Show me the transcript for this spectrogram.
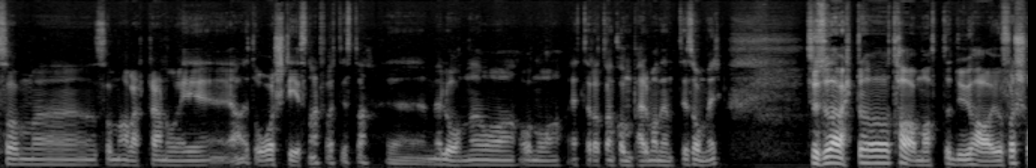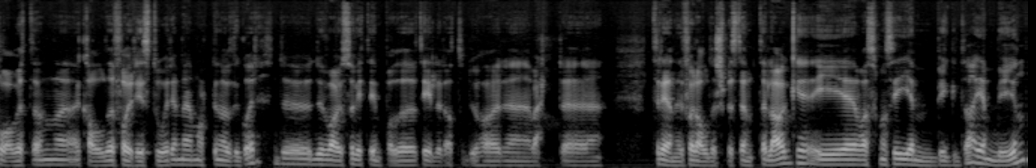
som, som har vært her nå i ja, et års tid snart, faktisk. da, Med lånet og, og, nå etter at han kom permanent i sommer. Syns det er verdt å ta med at du har jo for så vidt en kall forhistorie med Martin Ødegaard. Du, du var jo så vidt innpå det tidligere at du har vært trener for aldersbestemte lag i hva skal man si, hjembygda, hjembyen,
